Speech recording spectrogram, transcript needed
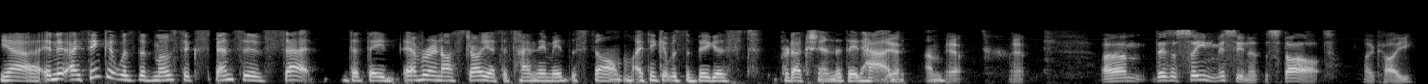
Yeah, and it, I think it was the most expensive set that they'd ever in Australia at the time they made this film. I think it was the biggest production that they'd had. Yeah. Um, Yeah. Yeah. Um, there's a scene missing at the start. Okay.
